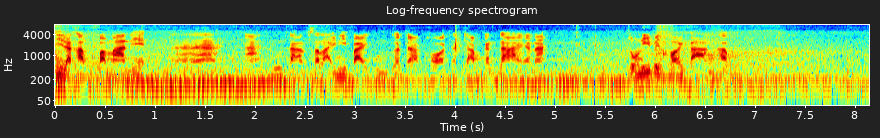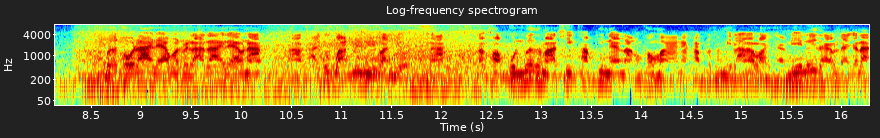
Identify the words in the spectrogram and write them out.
นี่แหละครับ ประมาณนี้ อ่า อะ ดูตามสไลด์นี้ไปคุณก็จะพอจะจำกันได้อะนะ ตรงนี้เป็นซอยกลางครับ เบอร์โทรได้แล้ววันเวลาได้แล้วนะ อ่า ขายทุกวันไม่มีวันหยุดนะแล้วขอบคุณเพื่อนสมาชิกครับที่แนะนำเข้ามานะครับ แล้วถ้ามีร้านอร่อยแถวนี้หรือแถวไหนก็ได้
